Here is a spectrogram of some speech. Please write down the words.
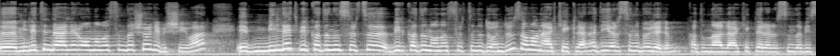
e, milletin değerleri olmamasında şöyle bir şey var. E, millet bir kadının sırtı, bir kadın ona sırtını döndüğü zaman erkekler hadi yarısını bölelim. Kadınlarla erkekler arasında biz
